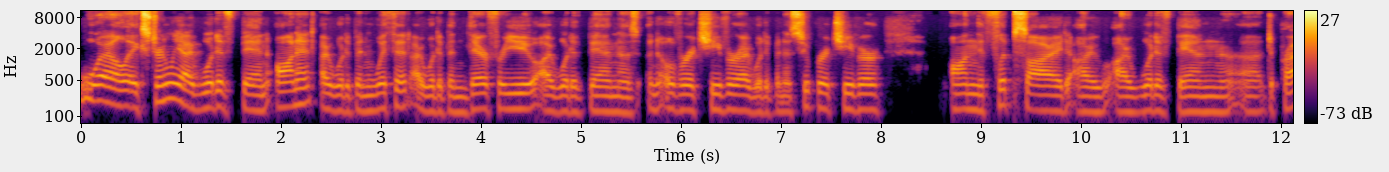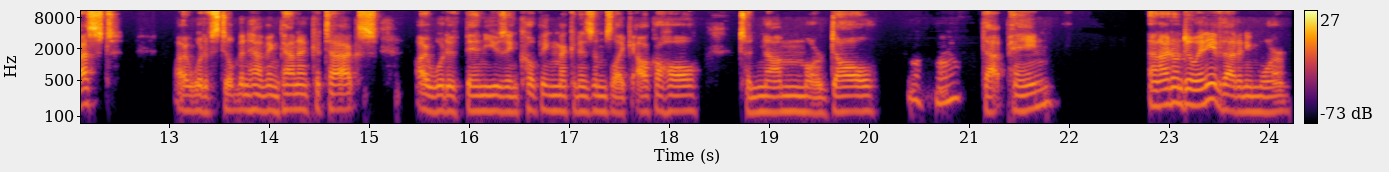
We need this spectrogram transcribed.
Well, externally, I would have been on it. I would have been with it. I would have been there for you. I would have been a, an overachiever. I would have been a super achiever. On the flip side, I, I would have been uh, depressed. I would have still been having panic attacks. I would have been using coping mechanisms like alcohol to numb or dull Mm-hmm. that pain. And I don't do any of that anymore.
